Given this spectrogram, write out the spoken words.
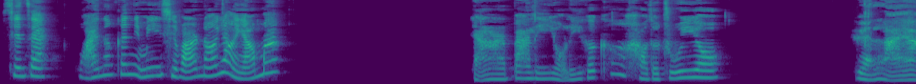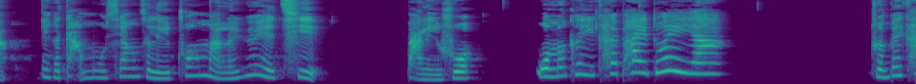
现在我还能跟你们一起玩挠痒痒吗？”然而，巴里有了一个更好的主意哦。原来啊。那个大木箱子里装满了乐器，巴里说：“我们可以开派对呀！”准备开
